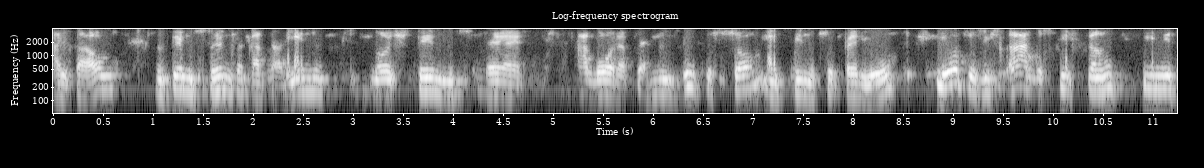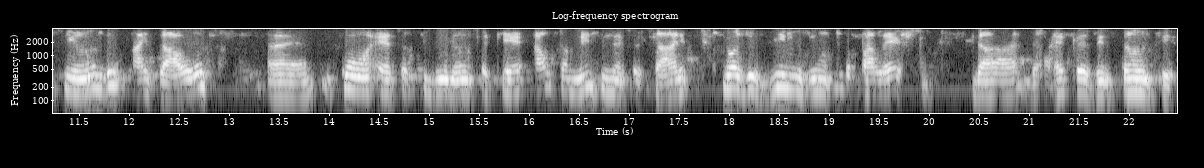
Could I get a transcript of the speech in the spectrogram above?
as aulas. Nós temos Santa Catarina, nós temos é, agora Pernambuco só ensino superior e outros estados que estão iniciando as aulas é, com essa segurança que é altamente necessária. Nós ouvimos uma palestra da, da representante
